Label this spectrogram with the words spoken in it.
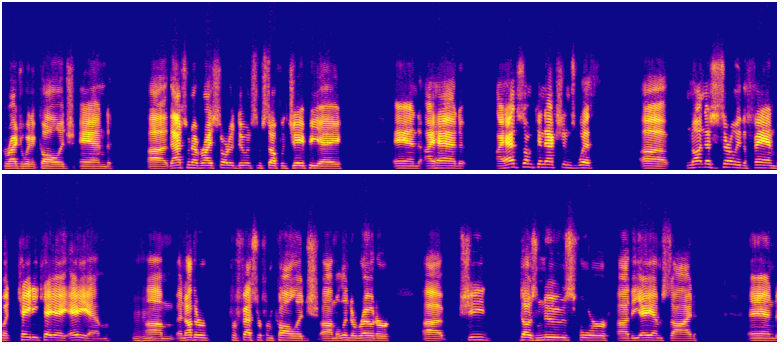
graduated college, and uh, that's whenever I started doing some stuff with JPA, and I had I had some connections with uh, not necessarily the fan, but KDKA AM, mm-hmm. um, another professor from college, uh, Melinda Roeder. Uh, she does news for uh, the AM side, and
